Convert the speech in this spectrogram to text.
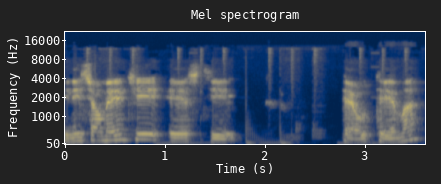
Inicialmente, este é o tema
